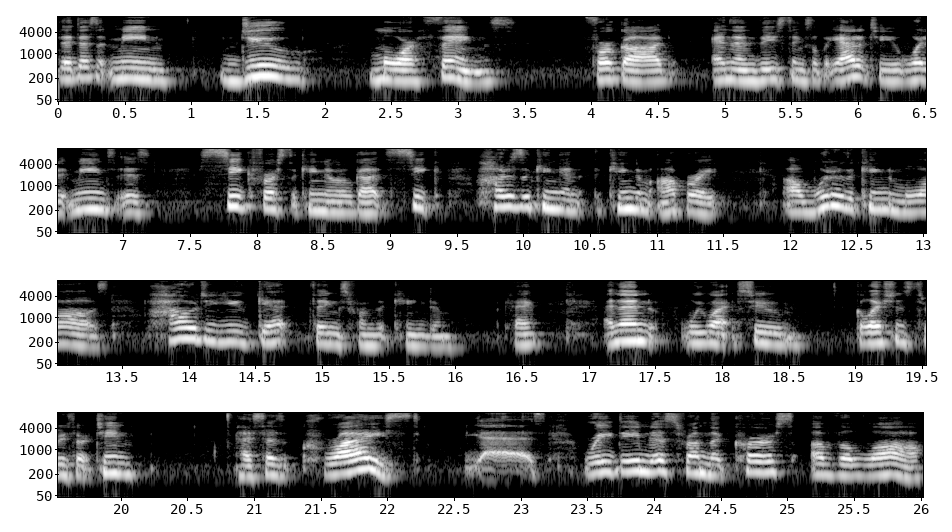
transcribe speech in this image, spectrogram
That doesn't mean do more things for God and then these things will be added to you. What it means is seek first the kingdom of God. Seek how does the kingdom kingdom operate? Um, what are the kingdom laws? How do you get things from the kingdom? Okay, and then we went to Galatians three thirteen. It says Christ, yes, redeemed us from the curse of the law,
